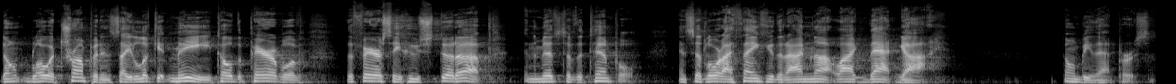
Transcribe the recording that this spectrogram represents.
Don't blow a trumpet and say, Look at me. He told the parable of the Pharisee who stood up in the midst of the temple and said, Lord, I thank you that I'm not like that guy. Don't be that person.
